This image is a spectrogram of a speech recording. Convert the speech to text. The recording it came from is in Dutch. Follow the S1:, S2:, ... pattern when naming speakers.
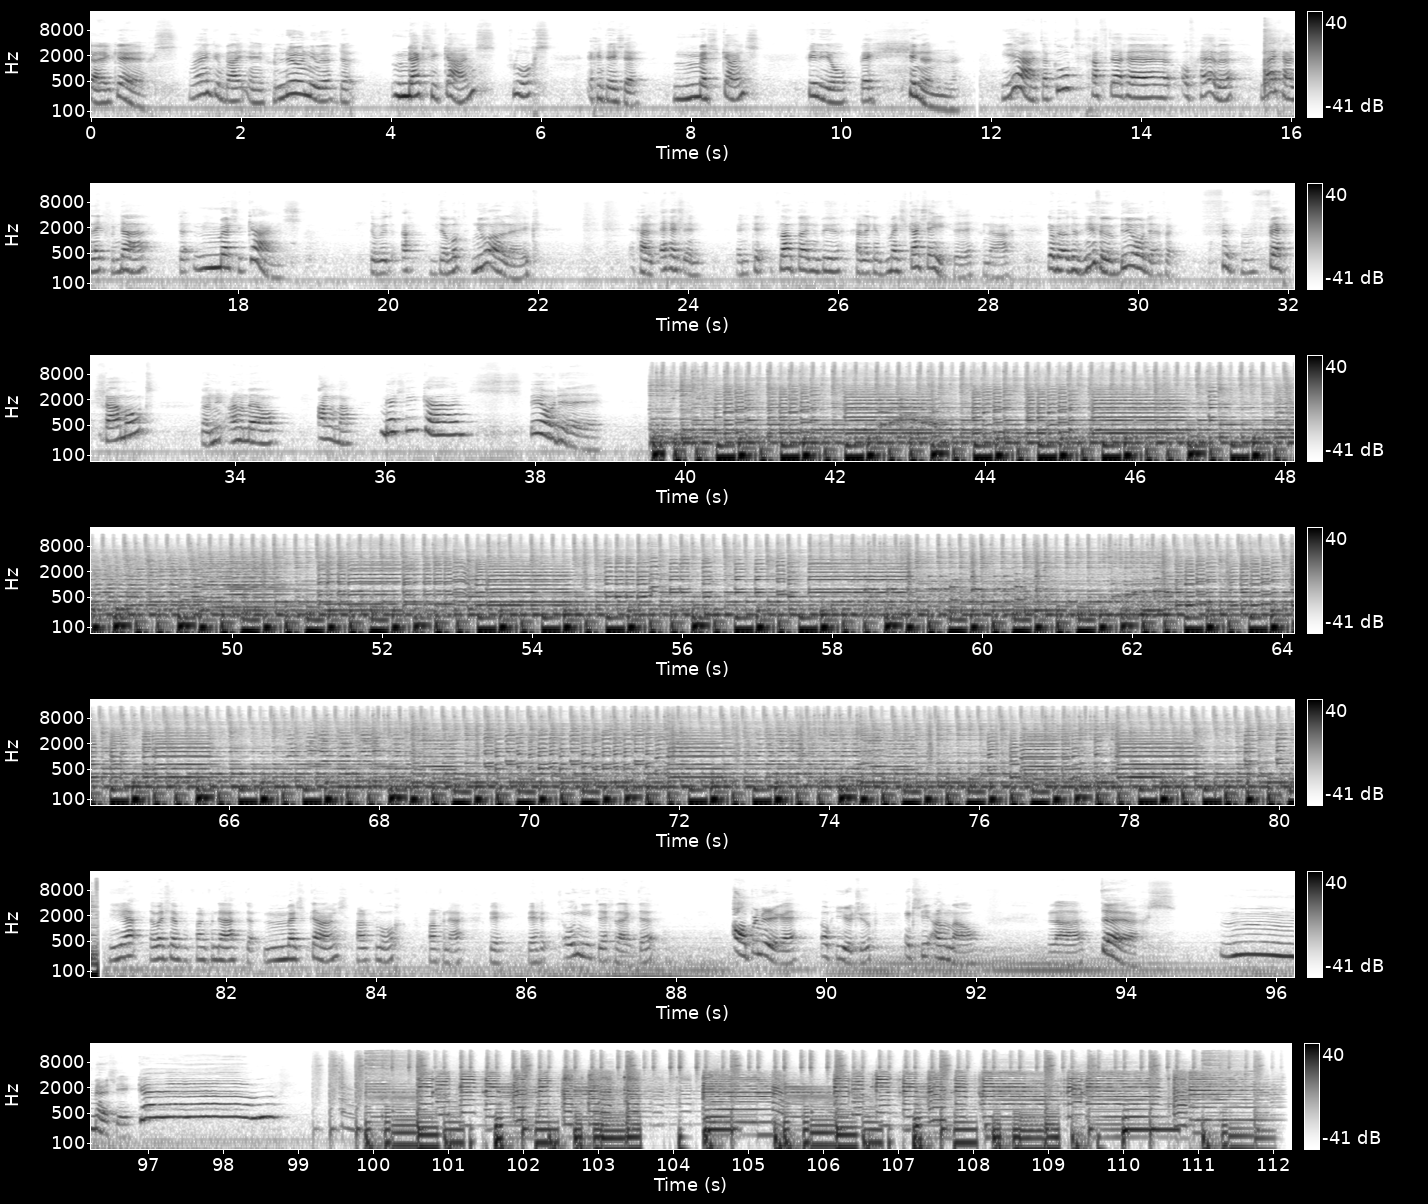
S1: Kijkers. Welkom bij een gloednieuwe de Mexicaans vlogs. Ik ga deze Mexicaans video beginnen. Ja, dat. Ik ga het daar eh, over hebben. Wij gaan lekker vandaag de Mexicaans. Dat wordt, echt, dat wordt nu al leuk. Ik ga ergens in, in vlakbij de buurt, ga lekker Mexicaans eten vandaag. Heb, ik heb heel veel beelden ver- ver- verzameld. Kan nu allemaal, allemaal Mexicaans beelden. Ja, dat was van vandaag de Mexicaans van vlog van vandaag. Weer, weer ook niet tegelijk te abonneren op YouTube. Ik zie allemaal laters. Mexico.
